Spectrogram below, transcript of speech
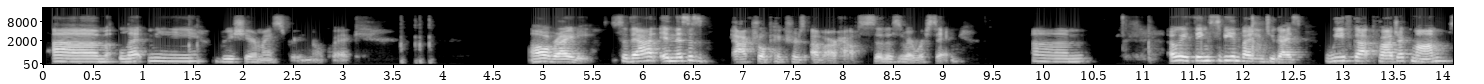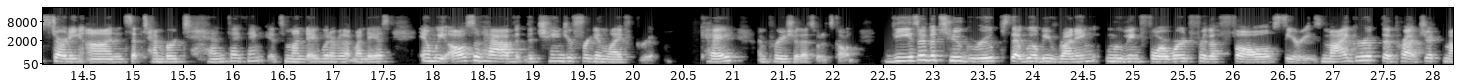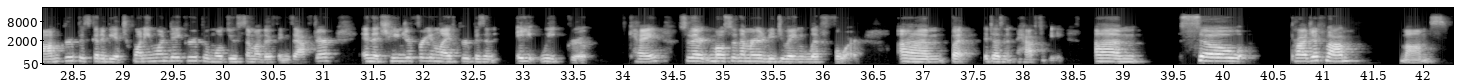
Um, let me reshare my screen real quick. All righty. So that, and this is actual pictures of our house. So this is where we're staying. Um, okay, things to be inviting to, guys. We've got Project Mom starting on September 10th, I think. It's Monday, whatever that Monday is. And we also have the Change Your Friggin' Life group. Okay, I'm pretty sure that's what it's called. These are the two groups that we'll be running moving forward for the fall series. My group, the Project Mom group, is going to be a 21 day group, and we'll do some other things after. And the Change Your Friggin' Life group is an eight week group. Okay, so most of them are going to be doing LIIFT4, um, but it doesn't have to be. Um, so, Project Mom, moms,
